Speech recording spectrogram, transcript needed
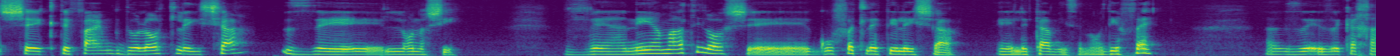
שכתפיים גדולות לאישה זה לא נשי. ואני אמרתי לו שגוף אתלטי לאישה, אה, לטעמי זה מאוד יפה. אז זה, זה ככה...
